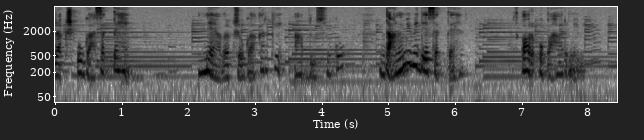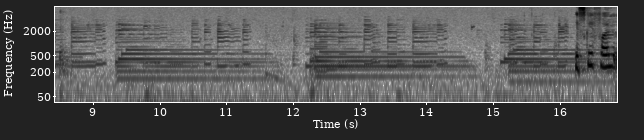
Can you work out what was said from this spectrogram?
वृक्ष उगा सकते हैं। नया वृक्ष उगा करके आप दूसरों को दान में भी दे सकते हैं और उपहार में भी। इसके फल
